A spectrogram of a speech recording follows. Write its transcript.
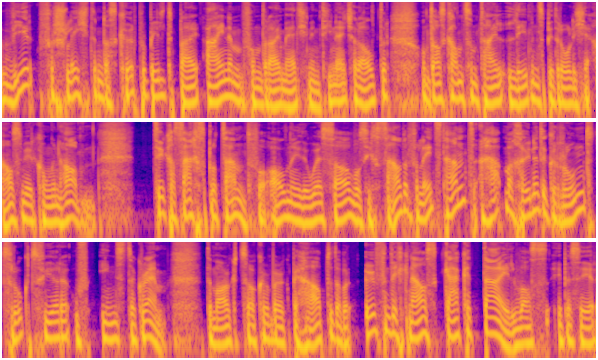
wir verschlechtern das Körperbild bei einem von drei Mädchen im Teenageralter und das kann zum Teil lebensbedrohliche Auswirkungen Auswirkungen haben. Circa 6% von allen in den USA, die sich selber verletzt haben, hat man können den Grund zurückzuführen auf Instagram. Der Mark Zuckerberg behauptet aber öffentlich genau das Gegenteil, was eben sehr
